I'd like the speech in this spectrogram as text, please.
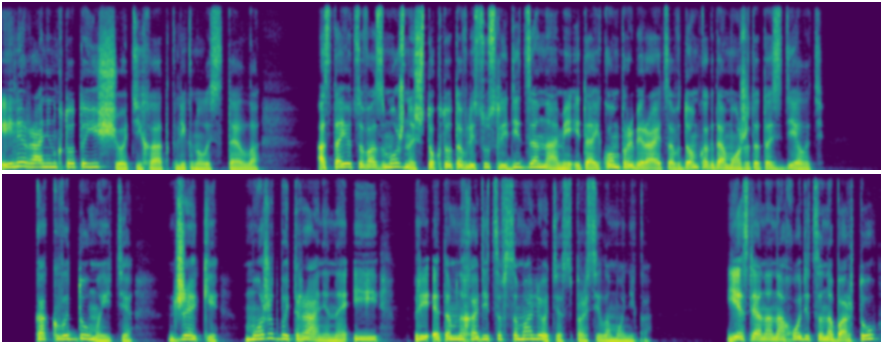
Или ранен кто-то еще, тихо откликнулась Стелла. Остается возможность, что кто-то в лесу следит за нами и тайком пробирается в дом, когда может это сделать. Как вы думаете, Джеки может быть ранена и при этом находиться в самолете? спросила Моника. Если она находится на борту,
